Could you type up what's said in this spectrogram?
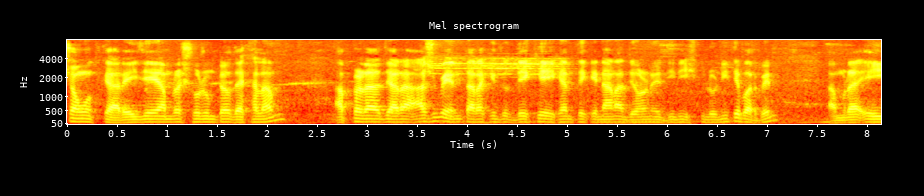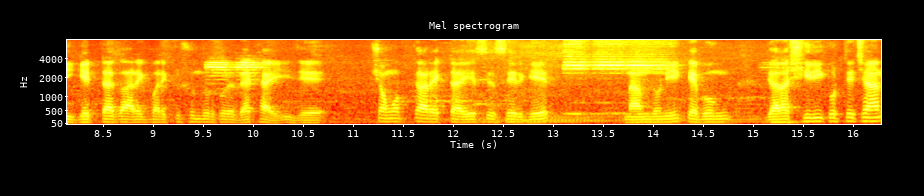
চমৎকার। এই যে আমরা শোরুমটাও দেখালাম। আপনারা যারা আসবেন তারা কিন্তু দেখে এখান থেকে নানা ধরনের জিনিসগুলো নিতে পারবেন। আমরা এই গেটটাকে আরেকবার একটু সুন্দর করে দেখাই যে চমৎকার একটা এসএস এর গেট নান্দনিক এবং যারা সিঁড়ি করতে চান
